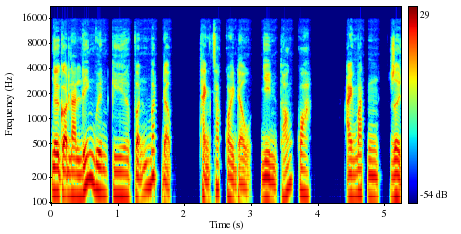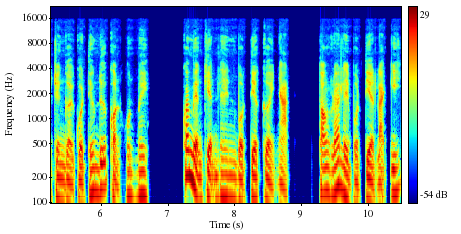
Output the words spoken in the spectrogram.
Người gọi là Lý Nguyên kia vẫn bất động, thành sắc quay đầu nhìn thoáng qua. Ánh mắt rơi trên người của thiếu nữ còn hôn mê. Khoai miệng hiện lên một tia cười nhạt, thoáng lóe lên một tia lạnh ý.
